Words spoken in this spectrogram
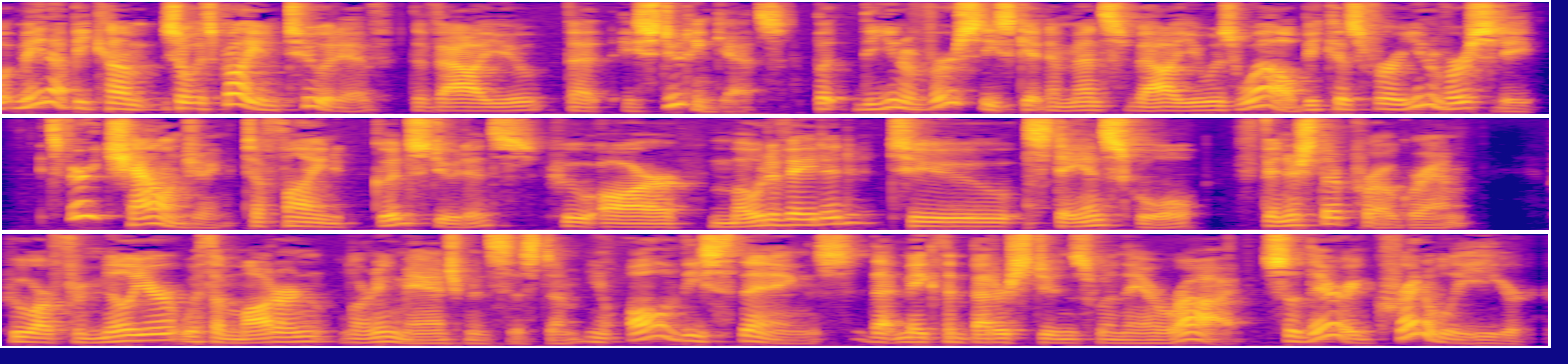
what may not become, so it's probably intuitive, the value that a student gets, but the universities get an immense value as well. Because for a university, it's very challenging to find good students who are motivated to stay in school, finish their program, who are familiar with a modern learning management system, you know, all of these things that make them better students when they arrive. So they're incredibly eager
